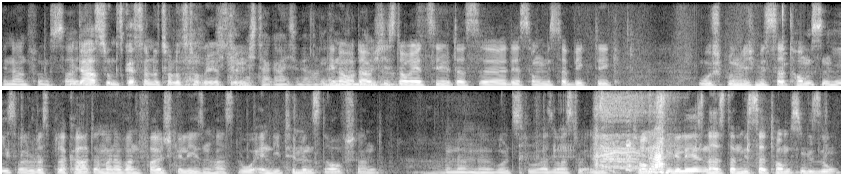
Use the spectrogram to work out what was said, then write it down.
in Anführungszeichen. Da hast du uns gestern eine tolle Story Ich kann erzählt. mich da gar nicht mehr an Genau, da habe ich die Story erzählt, dass äh, der Song Mr. Big Dick ursprünglich Mr. Thompson hieß, weil du das Plakat an meiner Wand falsch gelesen hast, wo Andy Timmons drauf stand. Und dann äh, wolltest du, also hast du Andy Thompson gelesen, hast dann Mr. Thompson gesungen.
